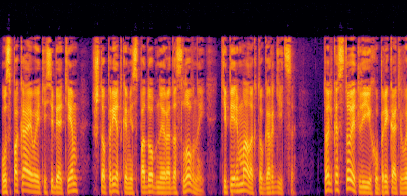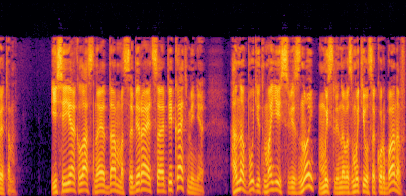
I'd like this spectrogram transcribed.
Успокаивайте себя тем, что предками с подобной родословной теперь мало кто гордится. Только стоит ли их упрекать в этом? И сия классная дама собирается опекать меня. Она будет моей связной, мысленно возмутился Курбанов,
